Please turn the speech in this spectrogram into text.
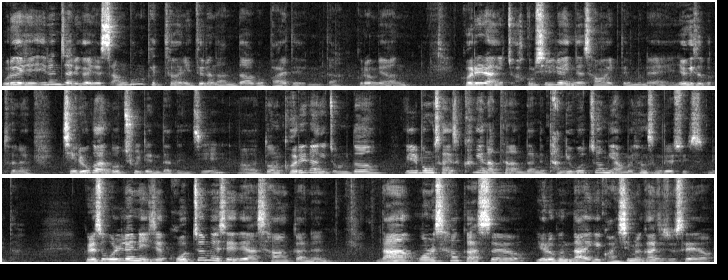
우리가 이제 이런 자리가 이제 쌍봉 패턴이 드러난다고 봐야 됩니다. 그러면 거래량이 조금 실려 있는 상황이기 때문에 여기서부터는 재료가 노출된다든지 어, 또는 거래량이 좀 더 일봉상에서 크게 나타난다면 단기 고점이 한번 형성될 수 있습니다. 그래서 원래는 이제 고점에서에 대한 상한가는 나 오늘 상한가 왔어요. 여러분 나에게 관심을 가져주세요.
